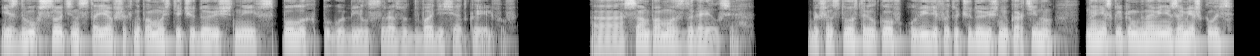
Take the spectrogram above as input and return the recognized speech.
Из двух сотен стоявших на помосте чудовищный всполох погубил сразу два десятка эльфов а сам помост загорелся. Большинство стрелков, увидев эту чудовищную картину, на несколько мгновений замешкалось,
